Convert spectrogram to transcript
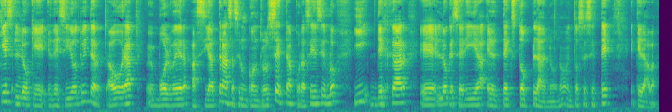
¿Qué es lo que decidió Twitter? Ahora eh, volver hacia atrás, hacer un control Z, por así decirlo, y dejar lo que sería el texto plano. ¿no? Entonces este quedaba.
